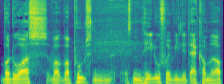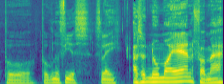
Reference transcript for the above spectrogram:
hvor du også, hvor, hvor pulsen sådan helt ufrivilligt er kommet op på, på 180 slag? Altså nummer 1 for mig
